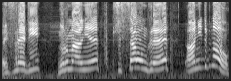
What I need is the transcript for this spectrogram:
Ej, Freddy normalnie przez całą grę ani drgnął.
